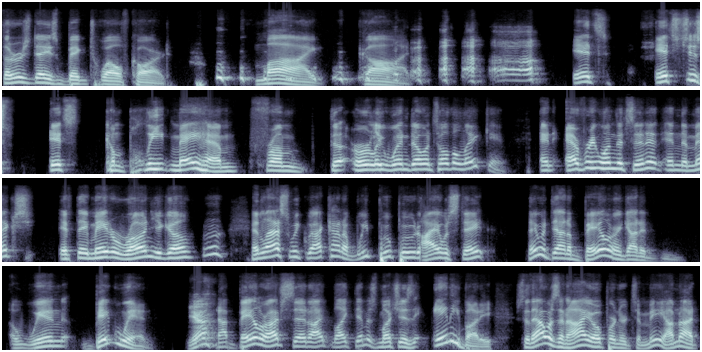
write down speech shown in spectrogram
Thursday's Big 12 card. My God. It's it's just it's complete mayhem from the early window until the late game. And everyone that's in it in the mix, if they made a run, you go. "Huh." And last week, I kind of we poo pooed Iowa State. They went down to Baylor and got a, a win, big win. yeah. Now Baylor, I've said I like them as much as anybody. So that was an eye opener to me. I'm not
